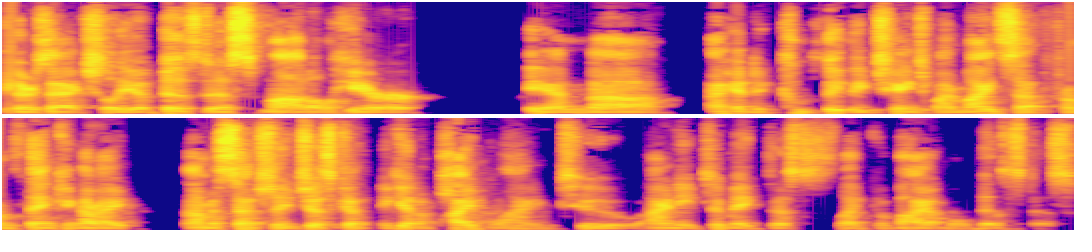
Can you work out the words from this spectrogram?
There's actually a business model here. And uh, I had to completely change my mindset from thinking, all right, I'm essentially just going to get a pipeline to I need to make this like a viable business.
